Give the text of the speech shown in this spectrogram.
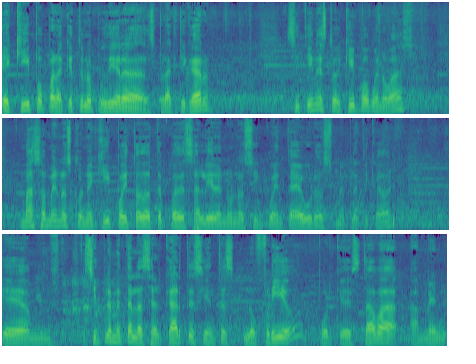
equipo para que tú lo pudieras practicar. Si tienes tu equipo, bueno, vas. Más o menos con equipo y todo te puede salir en unos 50 euros, me platicaban. Eh, simplemente al acercarte sientes lo frío porque estaba a, men,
